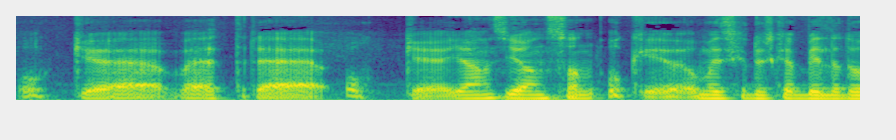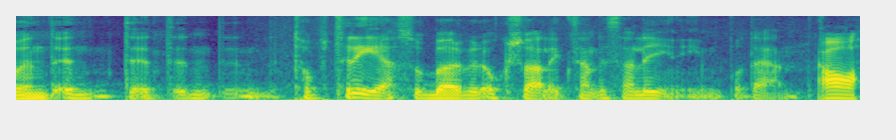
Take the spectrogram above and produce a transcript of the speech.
och eh, vad heter det och eh, Johannes Jönsson och eh, om vi ska, du ska bilda då en, en, en, en, en topp tre så bör väl också Alexander Salin in på den. Ja,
